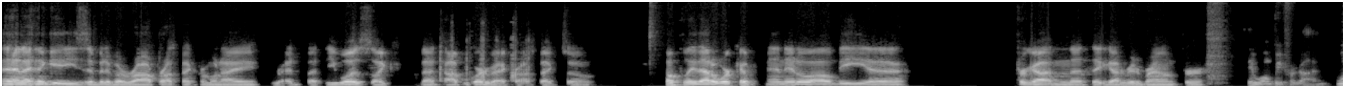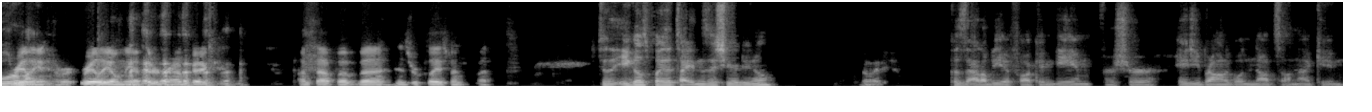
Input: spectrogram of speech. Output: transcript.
and I think he's a bit of a raw prospect from what I read, but he was like that top quarterback prospect. So hopefully that'll work out and it'll all be uh forgotten that they got rid of Brown for It won't be forgotten. We'll really really only a third round pick on top of uh, his replacement. But Do the Eagles play the Titans this year? Do you know? No idea. Because that'll be a fucking game for sure. AJ Brown will go nuts on that game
